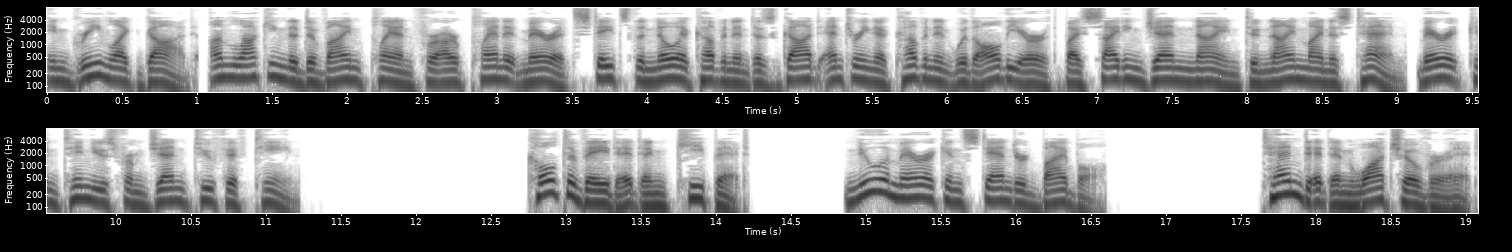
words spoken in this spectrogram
In Green Like God, Unlocking the Divine Plan for Our Planet Merritt states the Noah covenant is God entering a covenant with all the earth by citing Gen 9 to 9-10. Merritt continues from Gen 2:15. Cultivate it and keep it. New American Standard Bible. Tend it and watch over it.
